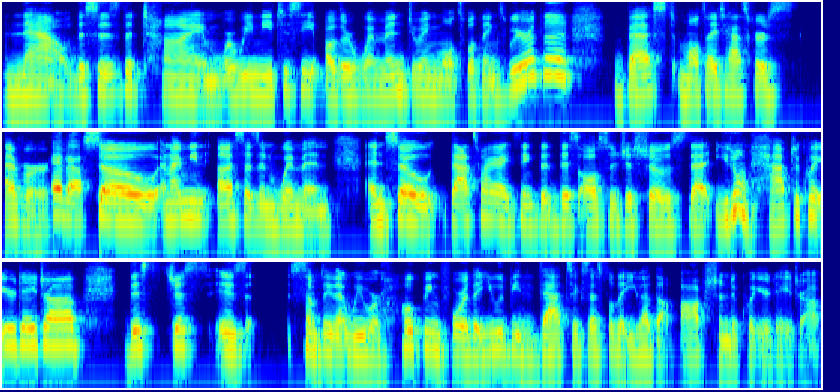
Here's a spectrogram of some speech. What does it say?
now. This is the time where we need to see other women doing multiple things. We are the best multitaskers ever. Ever. So, and I mean us as in women. And so that's why I think that this also just shows that you don't have to quit your day job. This just is something that we were hoping for that you would be that successful that you had the option to quit your day job.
